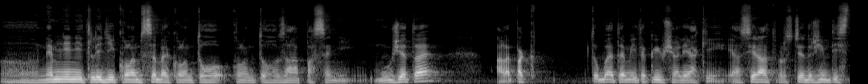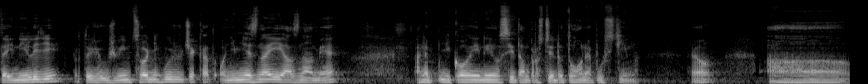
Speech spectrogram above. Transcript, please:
uh, neměnit lidi kolem sebe, kolem toho, kolem toho zápasení. Můžete, ale pak to budete mít takový všelijaký. Já si rád prostě držím ty stejný lidi, protože už vím, co od nich můžu čekat. Oni mě znají, já znám je. A ne, nikoho jiného si tam prostě do toho nepustím. Jo? A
